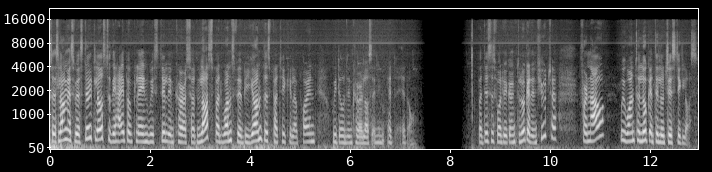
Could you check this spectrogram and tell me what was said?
So as long as we're still close to the hyperplane, we still incur a certain loss. But once we're beyond this particular point, we don't incur a loss any, at, at all. But this is what we're going to look at in future. For now, we want to look at the logistic loss.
